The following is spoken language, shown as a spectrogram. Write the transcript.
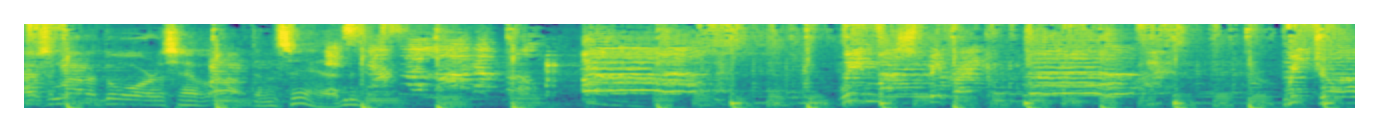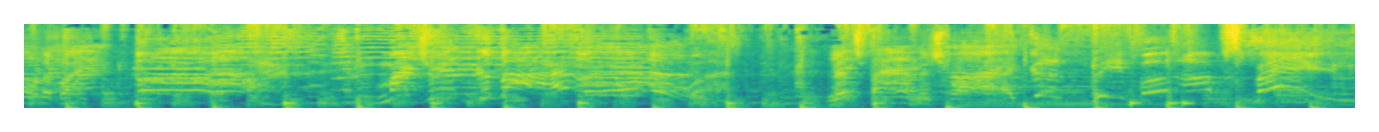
as matadors have often said. It's just a lot of boom. Oh, we must be frank. Spanish fly. Good people of Spain.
